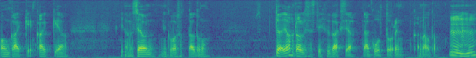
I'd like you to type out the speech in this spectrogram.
on kaikki, kaikki ja, se on niin kuin osoittautunut työjohdollisesti hyväksi ja tämän kulttuurin kannalta. Mm-hmm.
